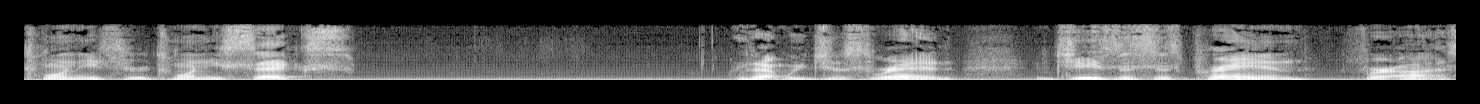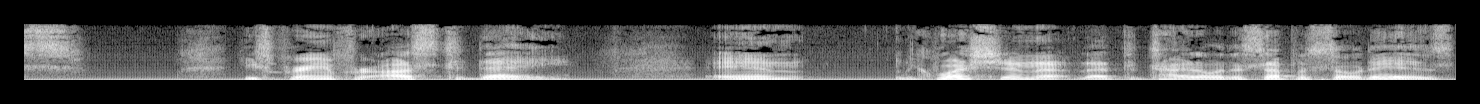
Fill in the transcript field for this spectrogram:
20 through 26 that we just read jesus is praying for us. He's praying for us today. And the question that, that the title of this episode is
